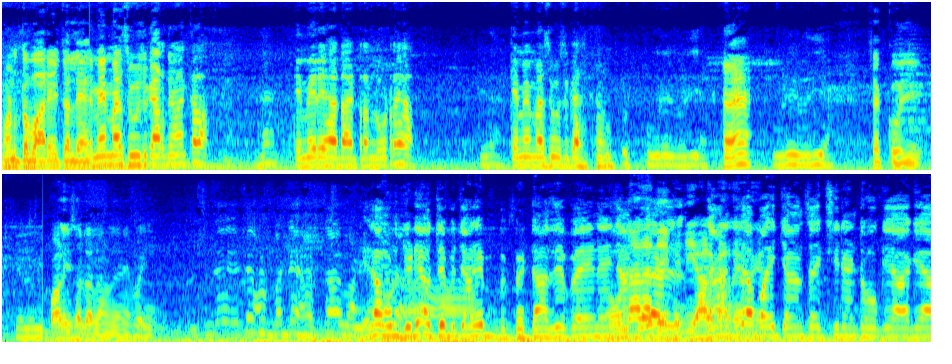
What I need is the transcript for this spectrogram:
ਹੁਣ ਦੁਬਾਰੇ ਚੱਲੇ। ਕਿਵੇਂ ਮਹਿਸੂਸ ਕਰਦੇ ਹੋ ਅੰਕਲ? ਕਿ ਮੇਰੇ ਹਾ ਡਾਕਟਰ? ਲੋਟ ਰਿਹਾ? ਕਿਵੇਂ ਮਹਿਸੂਸ ਕਰਦੇ ਹੋ? ਪੂਰੇ ਵਧੀਆ। ਹੈ? ਪੂਰੇ ਵਧੀਆ। ਚੱਕੋ ਜੀ। ਚਲੋ ਬਾਲੀ ਸਾਲਾ ਲਾਉਂਦੇ ਨੇ ਬਾਈ। ਬਣ ਇਹਦਾ ਹੁਣ ਜਿਹੜੇ ਉੱਥੇ ਵਿਚਾਰੇ ਬੈੱਡਾਂ ਦੇ ਪਏ ਨੇ ਉਹਨਾਂ ਦਾ ਦੇਖ ਕੀ ਹਾਲ ਕਰਦੇ ਹੋਣਗੇ। ਬਾਈ ਚਾਂਸ ਐਕਸੀਡੈਂਟ ਹੋ ਕੇ ਆ ਗਿਆ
